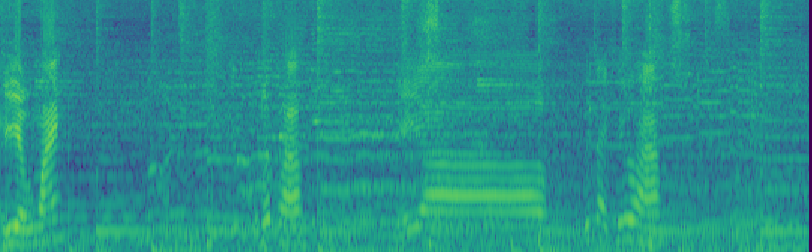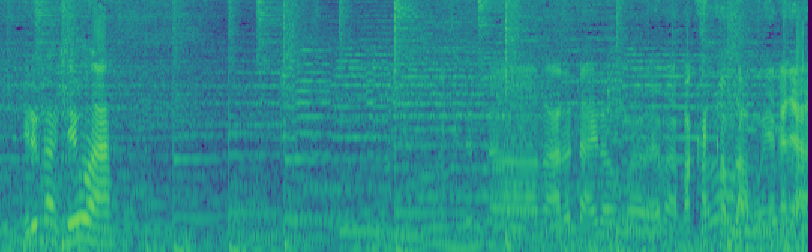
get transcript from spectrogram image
Chị giờ quận mấy? Quận đức hả? Chị uh, đứng đây xíu hả? Chị đứng đây xíu hả? Chị tính uh, ờ, ra đến đây luôn ờ, để mà bắt khách không đồng nha cả nhà.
